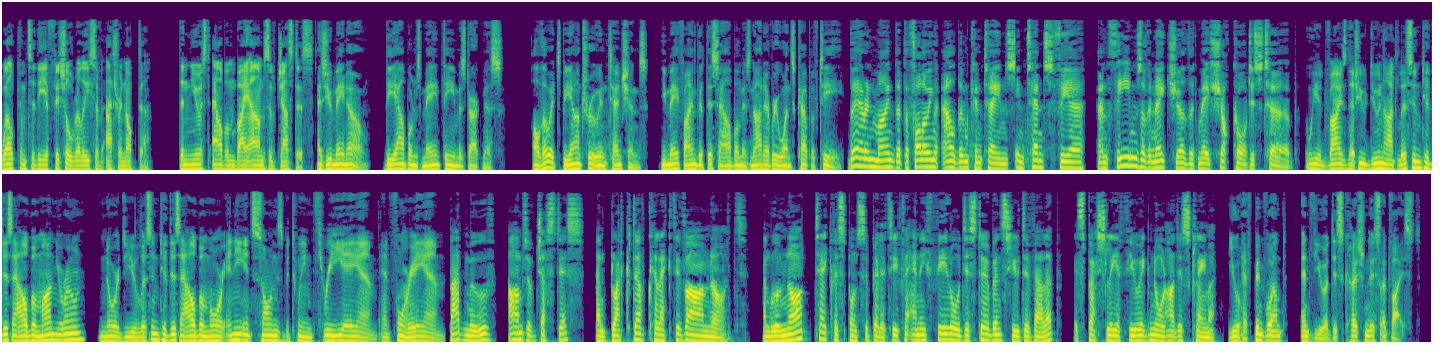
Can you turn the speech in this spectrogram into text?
Welcome to the official release of Atra Nocta, the newest album by Arms of Justice. As you may know, the album's main theme is darkness. Although it's beyond true intentions, you may find that this album is not everyone's cup of tea. Bear in mind that the following album contains intense fear, and themes of a nature that may shock or disturb. We advise that you do not listen to this album on your own, nor do you listen to this album or any its songs between 3 a.m. and 4 a.m. BADMOVE, Arms of Justice, and Black Dove Collective are not, and will not take responsibility for any fear or disturbance you develop, especially if you ignore our disclaimer. You have been warned, and viewer discretion is advised.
